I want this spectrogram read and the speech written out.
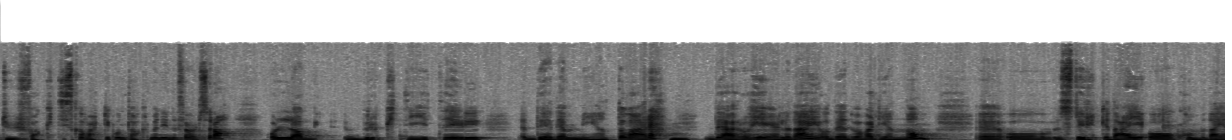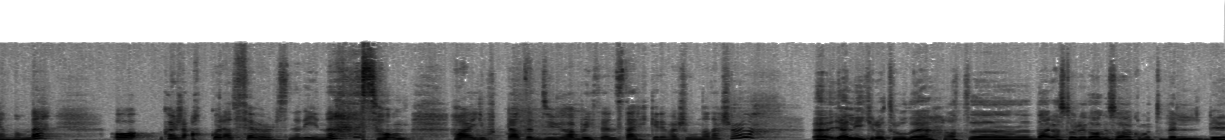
du faktisk har vært i kontakt med dine følelser da, og lag, brukt de til det de er ment å være. Mm. Det er å hele deg og det du har vært gjennom, eh, og styrke deg og komme deg gjennom det. Og kanskje akkurat følelsene dine som har gjort at du har blitt en sterkere versjon av deg sjøl. Eh, jeg liker å tro det. At eh, der jeg står i dag, så har jeg kommet veldig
